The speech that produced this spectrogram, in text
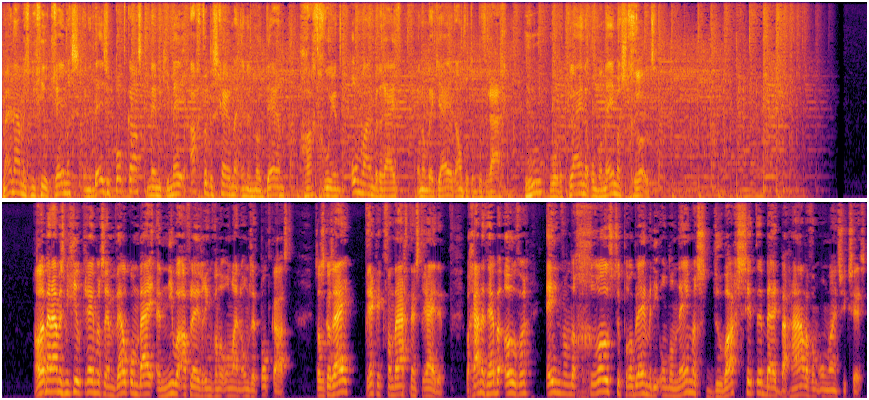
Mijn naam is Michiel Kremers en in deze podcast neem ik je mee achter de schermen in een modern, hardgroeiend online bedrijf en ontdek jij het antwoord op de vraag: hoe worden kleine ondernemers groot? Hallo, mijn naam is Michiel Kremers en welkom bij een nieuwe aflevering van de Online Omzet Podcast. Zoals ik al zei, trek ik vandaag ten strijde. We gaan het hebben over een van de grootste problemen die ondernemers dwars zitten bij het behalen van online succes.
